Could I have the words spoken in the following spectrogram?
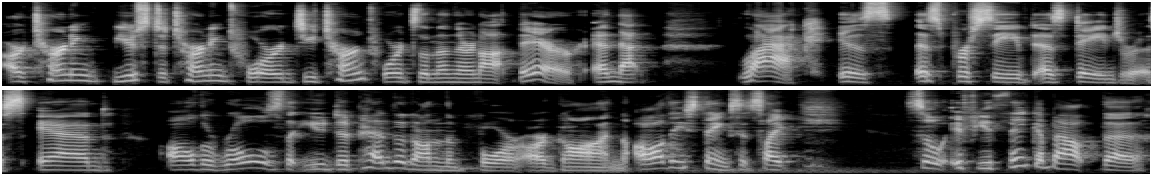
are turning used to turning towards you turn towards them and they're not there. And that lack is is perceived as dangerous. And all the roles that you depended on them for are gone. All these things. It's like so if you think about the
